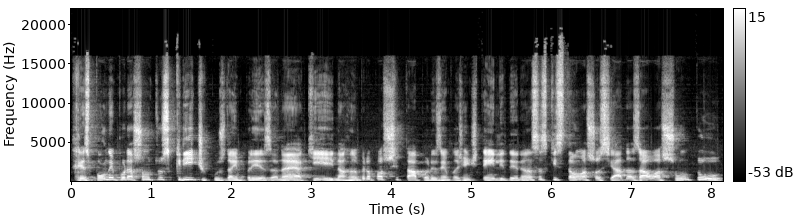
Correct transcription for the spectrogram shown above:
respondem por assuntos críticos da empresa, né? Aqui na Hamper eu posso citar, por exemplo, a gente tem lideranças que estão associadas ao assunto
